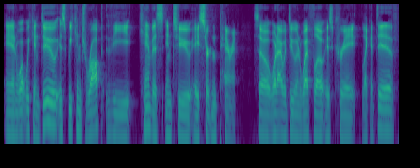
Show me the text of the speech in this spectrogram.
And what we can do is we can drop the canvas into a certain parent. So what I would do in Webflow is create like a div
